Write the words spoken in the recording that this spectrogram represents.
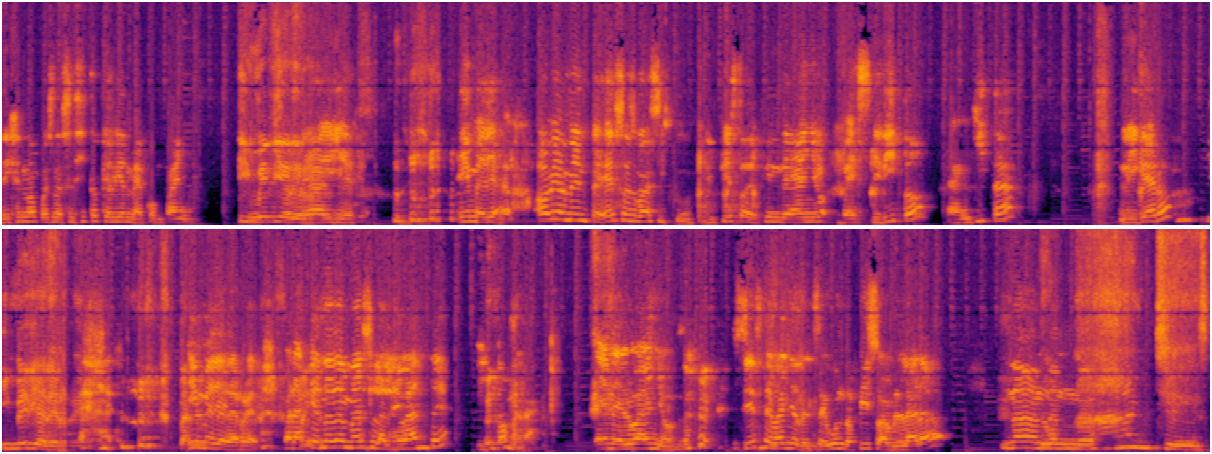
dije, no, pues necesito que alguien me acompañe. Y media de, alguien. y media. Obviamente, eso es básico. En fiesta de fin de año, vestidito, tanguita, liguero. Y media de red. y media de red. Para que nada más la levante y tómala en el baño. si este baño del segundo piso hablara, no, no, no. Manches.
